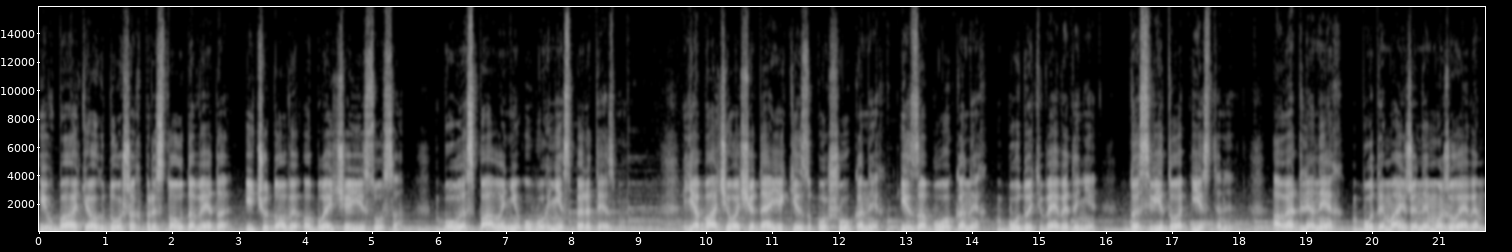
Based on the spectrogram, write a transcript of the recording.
і в багатьох душах престол Давида і чудове обличчя Ісуса були спалені у вогні спиритизму. Я бачила, що деякі з ошуканих і заблуканих будуть виведені до світла істини, але для них буде майже неможливим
